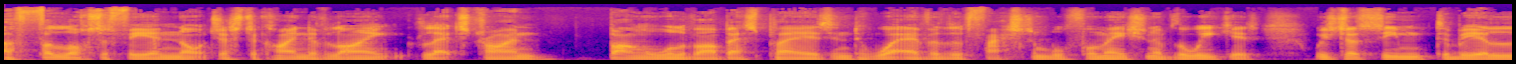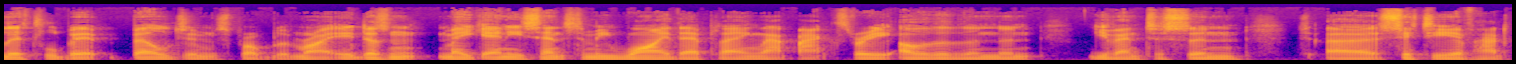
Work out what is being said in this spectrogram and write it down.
a philosophy and not just a kind of like let's try and bung all of our best players into whatever the fashionable formation of the week is, which does seem to be a little bit Belgium's problem, right? It doesn't make any sense to me why they're playing that back three, other than that Juventus and uh, City have had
